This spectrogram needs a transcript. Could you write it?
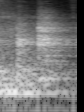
Thank you.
